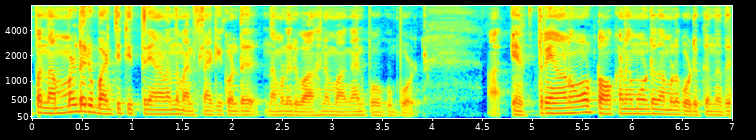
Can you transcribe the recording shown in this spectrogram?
അപ്പോൾ നമ്മളുടെ ഒരു ബഡ്ജറ്റ് ഇത്രയാണെന്ന് മനസ്സിലാക്കിക്കൊണ്ട് നമ്മളൊരു വാഹനം വാങ്ങാൻ പോകുമ്പോൾ എത്രയാണോ ടോക്കൺ എമൗണ്ട് നമ്മൾ കൊടുക്കുന്നത്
